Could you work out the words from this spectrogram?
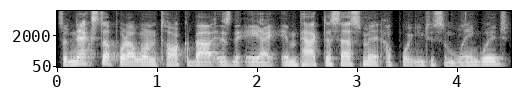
So next up, what I want to talk about is the AI impact assessment. I'll point you to some language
